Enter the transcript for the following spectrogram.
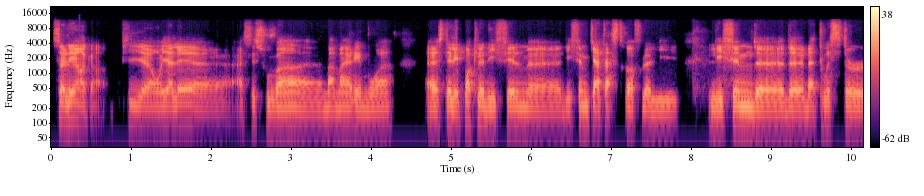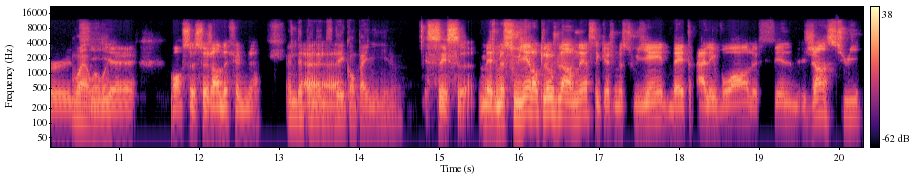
Ça l'est encore. Puis euh, on y allait euh, assez souvent, euh, ma mère et moi. C'était l'époque des films, des films catastrophes, là, les, les films de, de ben, Twister, Ouais, puis, ouais, ouais. bon, ce, ce genre de film-là. Independence Day et compagnie. là. C'est ça. Mais je me souviens, donc là où je voulais en venir, c'est que je me souviens d'être allé voir le film J'en suis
